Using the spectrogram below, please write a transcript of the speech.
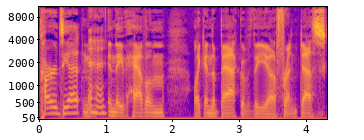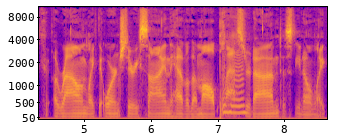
cards yet?" And, and they have them like in the back of the uh, front desk around like the Orange Theory sign. They have them all Mm-hmm. plastered on, just you know, like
